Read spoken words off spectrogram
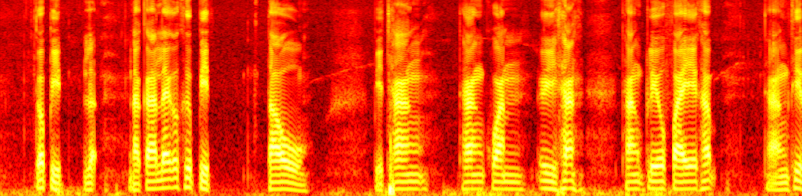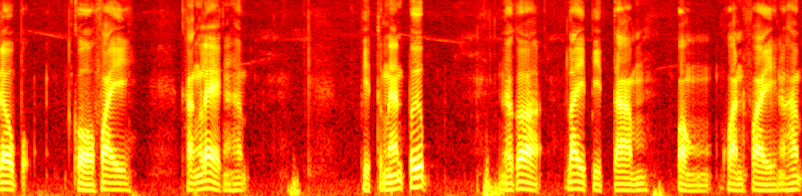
ๆ ก็ปิดหลักกการแรกก็คือปิดเตา ปิดทางทางควันเอ้ยทางทางเปลวไฟครับ ทางที่เราก่อไฟครั้งแรกนะครับ ปิดตรงนั้นปุ๊บ แล้วก็ไล่ปิดตามปล่องควันไฟนะครับ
